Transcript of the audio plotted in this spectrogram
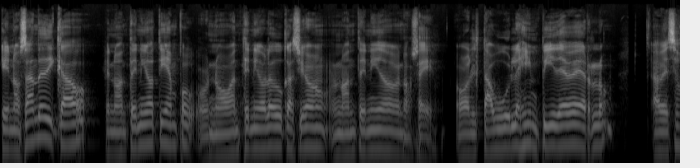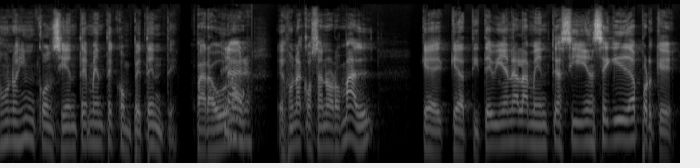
que no se han dedicado, que no han tenido tiempo, o no han tenido la educación, o no han tenido, no sé, o el tabú les impide verlo. A veces uno es inconscientemente competente. Para uno Claro. es una cosa normal que, a ti te viene a la mente así enseguida porque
